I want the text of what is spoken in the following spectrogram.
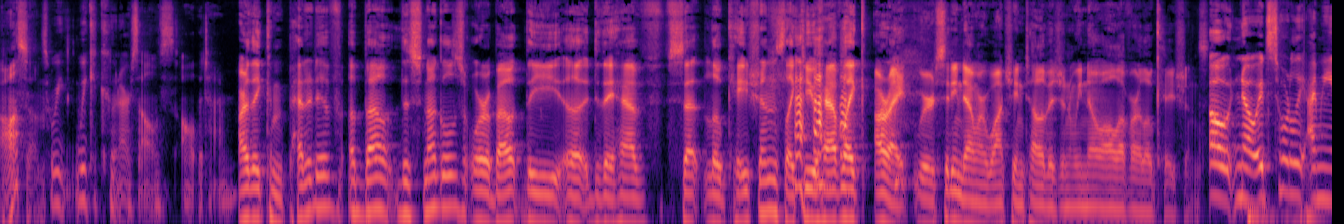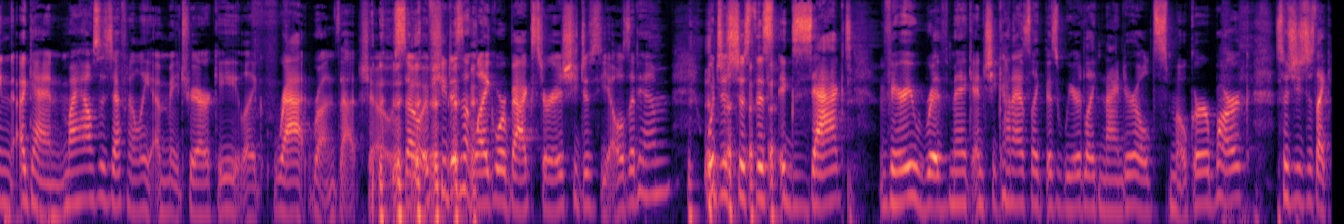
Awesome. So we we cocoon ourselves all the time. Are they competitive about the snuggles, or about the? Uh, do they have set locations? Like, do you have like, all right, we're sitting down, we're watching television, we know all of our locations. Oh no, it's totally. I mean, again, my house is definitely a matriarchy. Like Rat runs that show, so if she doesn't like where Baxter is, she just yells at him, which is just this exact, very rhythmic, and she kind of has like this weird, like nine year old smoker bark. So she's just like.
